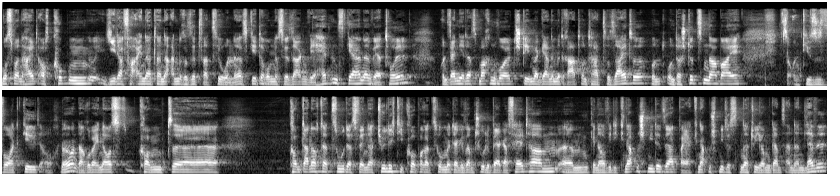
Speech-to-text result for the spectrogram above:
muss man halt auch gucken, jeder Verein hat da eine andere Situation. Ne? Es geht darum, dass wir sagen, wir hätten es gerne, wäre toll. Und wenn ihr das machen wollt, stehen wir gerne mit Rat und Tat zur Seite und unterstützen dabei. So, und dieses Wort gilt auch. Ne? Darüber hinaus kommt, äh, kommt dann noch dazu, dass wir natürlich die Kooperation mit der Gesamtschule Bergerfeld haben, ähm, genau wie die Knappenschmiede sagt. Bei der Knappenschmiede ist es natürlich auf einem ganz anderen Level.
